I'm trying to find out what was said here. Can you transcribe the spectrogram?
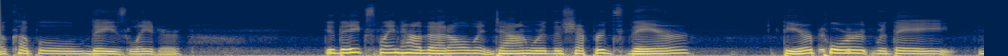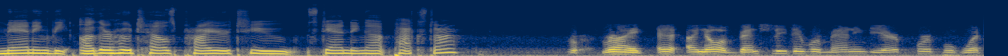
a couple days later? Did they explain how that all went down? Were the shepherds there? At The airport? Were they manning the other hotels prior to standing up Packstar? Right. Uh, I know eventually they were manning the airport, but what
